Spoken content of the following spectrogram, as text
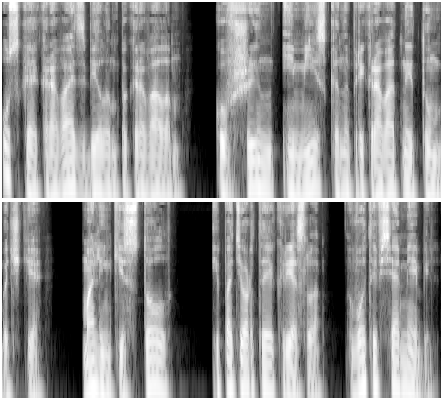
Узкая кровать с белым покрывалом, кувшин и миска на прикроватной тумбочке, маленький стол и потертое кресло. Вот и вся мебель.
